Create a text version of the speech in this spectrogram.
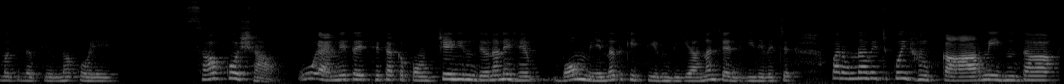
ਮਤਲਬ ਕਿ ਉਹਨਾਂ ਕੋਲੇ ਸਭ ਕੁਝ ਆ। ਉਹ ਐਵੇਂ ਤਾਂ ਇੱਥੇ ਤੱਕ ਪਹੁੰਚੇ ਨਹੀਂ ਹੁੰਦੇ। ਉਹਨਾਂ ਨੇ ਬਹੁਤ ਮਿਹਨਤ ਕੀਤੀ ਹੁੰਦੀ ਆ ਨਾ ਜ਼ਿੰਦਗੀ ਦੇ ਵਿੱਚ। ਪਰ ਉਹਨਾਂ ਵਿੱਚ ਕੋਈ ਹੰਕਾਰ ਨਹੀਂ ਹੁੰਦਾ।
